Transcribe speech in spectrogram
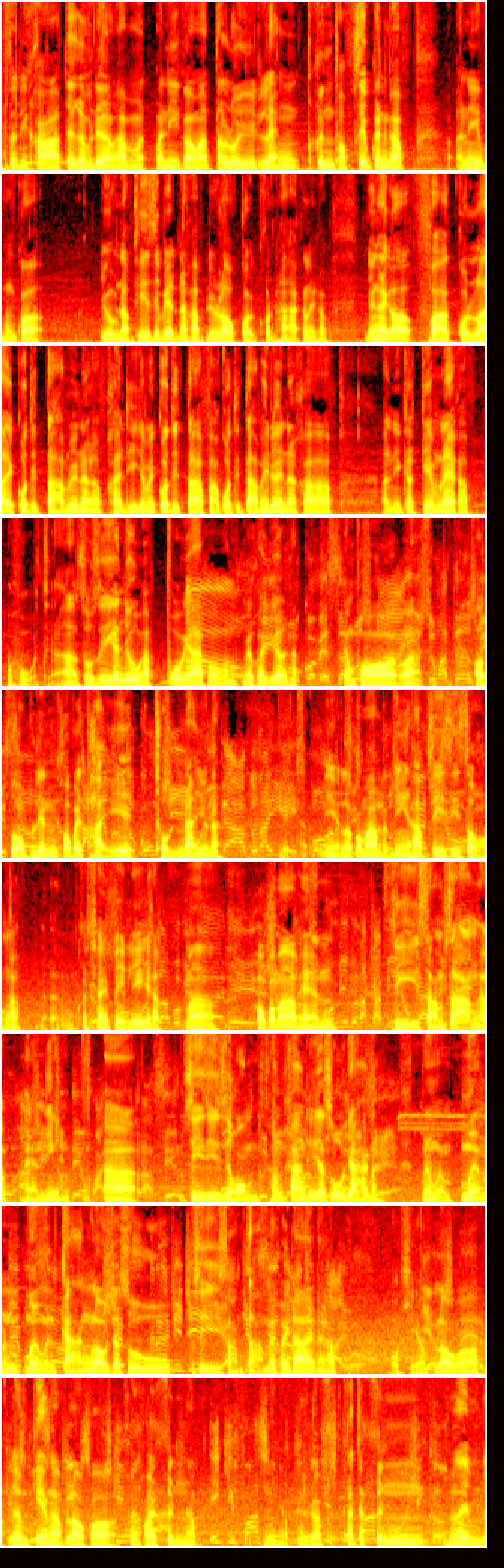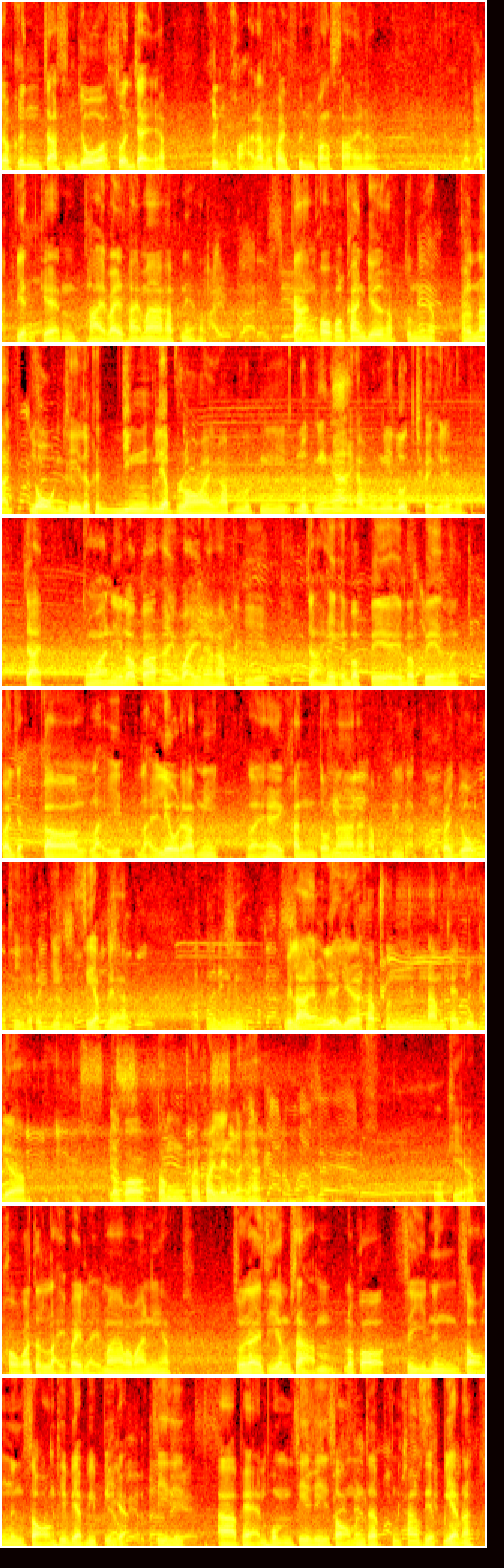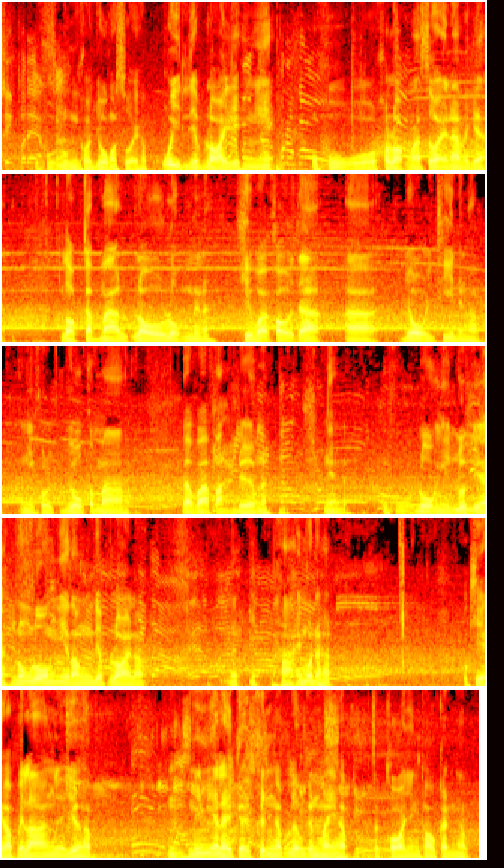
สวัสดีครับ เจอกันเหมือนเดิมครับ วันนี้ก็มาตะลุยแหลงขึ้นท็อป10กันครับ อันนี้ผมก็อยู่อันดับที่11นะครับ เดี๋ยวเรากดค้นหากันเลยครับ ยังไงก็ฝากกดไลค์กดติดตามด้วยนะครับ ใครที่ยังไม่กดติดตามฝากกดติดตามให้ด้วยนะครับ อันนี้ก็เกมแรกครับ โอ้โหอ่าสูสีกันอยู่ครับโอยาเขาไม่ค่อยเยอะครับยังพอแบบว่า เอาตัวผู้เล่นเข้าไปไถชนได้อยู่นะเนี่ยเราก็มาแบบนี้ครับ4-4-2ครับก็ใช้เปเล่ครับ มาเขาก็มาแผน 4-3-3 ครับแผนนี้อ่า4-4-2 ค่อนข้างที่จะสู้ยากนะมันเหมือนเหมือนมันเหมือนเหมือนกลางเราจะสู้ 4-3-3 ไม่ค่อยได้นะครับโอเคครับเราก็เริ่มเกมครับเราก็ค่อยๆขึ้นครับนี่ครับผมจะก็จะขึ้นส่วนใหญ่ผมจะขึ้นจาซินโยส่วนใหญ่ครับ ขึ้นขวานะไม่ค่อยขึ้นฝั่งซ้ายนะครับแล้วก็เปลี่ยนแกนถ่ายไปถ่ายมาครับเนี่ยครับกลางเขาค่อนข้างเยอะครับ ตรงนี้ครับพลานาโยกอีกทีแล้วก็ยิงเรียบร้อยครับหลุดนี้หลุดง่ายๆ ครับลูกนี้หลุดเฉยเลยครับ จ่ายจังหวะนี้เราก็ให้ไวนะครับเมื่อกี้จ่ายให้เอ็มบัปเป้เอ็มบัปเป้มันก็อยากก็ไหลไหลเร็วนะครับนี่ไหลให้คันโตน่านะครับนี่แล้วก็โยกอีกทีแล้วก็ยิงเสียบเลยครับเวลายังเหลือเยอะครับ มันนำแค่ลูกเดียวครับแล้วก็ต้องค่อยๆเล่นหน่อยครับโอเคครับเขาก็จะไหลไปไหลมาประมาณนี้ครับส่วนใหญ่สี่สามแล้วก็สี่หนึ่งสองหนึ่งสองที่แบบมีปีกอะสี่ แผนผมสี่สี่สองมันจะค่อนข้างเสียเปรียบนะ โอ้โหลูกนี้เขาโยกมาสวยครับ อุ้ยเรียบร้อยอย่างนี้ โอ้โหเขาล็อกมาสวยนะเมื่อกี้ ล็อกกลับมาเราหลงเลยนะ คิดว่าเขาจะอ่าโยกอีกทีนะครับ อันนี้เขาโยกกลับมาแบบว่าฝั่งเดิมนะ เนี่ยโอ้โหโล่งอย่างนี้หลุดเลยนะ โล่งๆอย่างนี้ต้องเรียบร้อยแล้ว หายหมดนะฮะ โอเคครับเวลางเหลือเยอะครับ ไม่มีอะไรเกิดขึ้นครับ เริ่มกันใหม่ครับสกอร์ยังเท่ากันครับ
